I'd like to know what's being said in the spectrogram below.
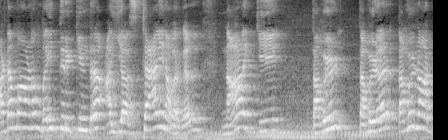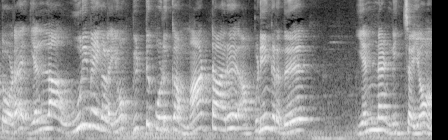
அடமானம் வைத்திருக்கின்ற ஐயா ஸ்டாலின் அவர்கள் நாளைக்கு தமிழ் தமிழர் தமிழ்நாட்டோட எல்லா உரிமைகளையும் விட்டு கொடுக்க மாட்டாரு அப்படிங்கிறது என்ன நிச்சயம்?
